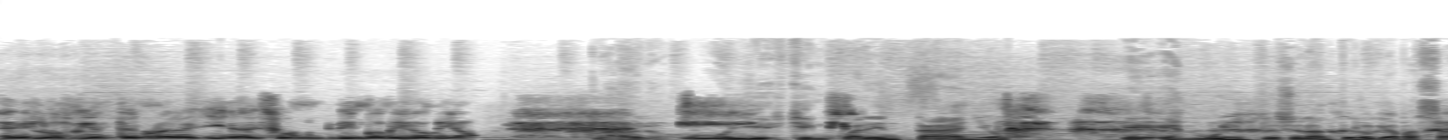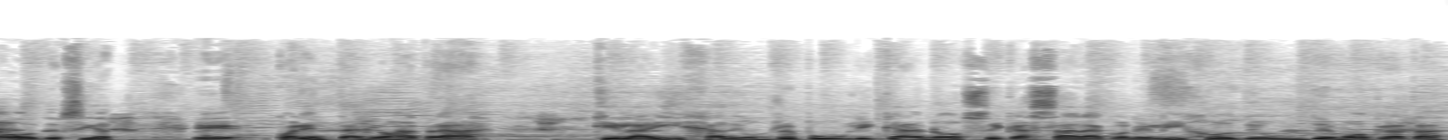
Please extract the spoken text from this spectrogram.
eh, los dientes en una gallina, dice un gringo amigo mío. Claro. Oye, es que en 40 años eh, es muy impresionante lo que ha pasado. Decía, eh, 40 años atrás, que la hija de un republicano se casara con el hijo de un demócrata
